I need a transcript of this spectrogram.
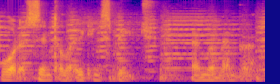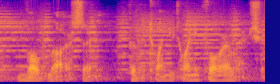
What a scintillating speech. And remember, vote Larson for the 2024 election.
